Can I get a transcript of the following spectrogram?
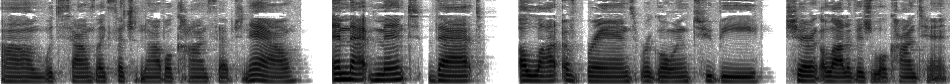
um, which sounds like such a novel concept now. And that meant that a lot of brands were going to be sharing a lot of visual content.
